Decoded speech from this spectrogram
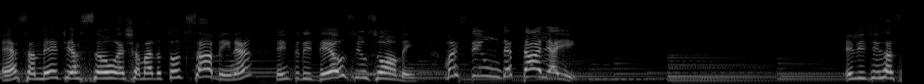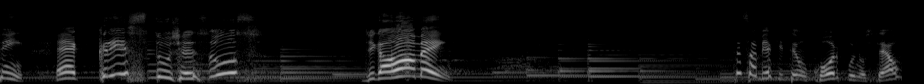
Essa mediação é chamada, todos sabem, né? Entre Deus e os homens. Mas tem um detalhe aí. Ele diz assim: é Cristo Jesus, diga homem. Você sabia que tem um corpo no céu?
